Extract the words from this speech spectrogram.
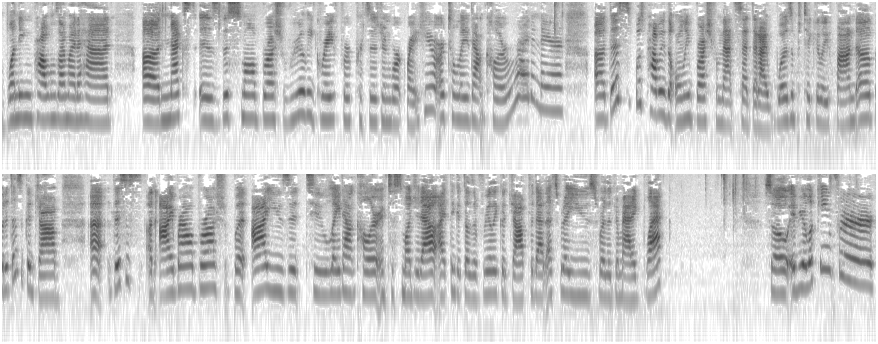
blending problems I might have had. Uh, next is this small brush, really great for precision work right here or to lay down color right in there. Uh, this was probably the only brush from that set that I wasn't particularly fond of, but it does a good job. Uh, this is an eyebrow brush, but I use it to lay down color and to smudge it out. I think it does a really good job for that. That's what I use for the Dramatic Black. So if you're looking for,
